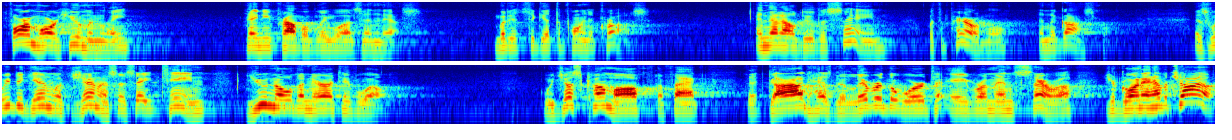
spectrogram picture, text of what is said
far more humanly than he probably was in this. But it's to get the point across. And then I'll do the same with the parable and the gospel. As we begin with Genesis 18, you know the narrative well. We just come off the fact that God has delivered the word to Abram and Sarah you're going to have a child.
